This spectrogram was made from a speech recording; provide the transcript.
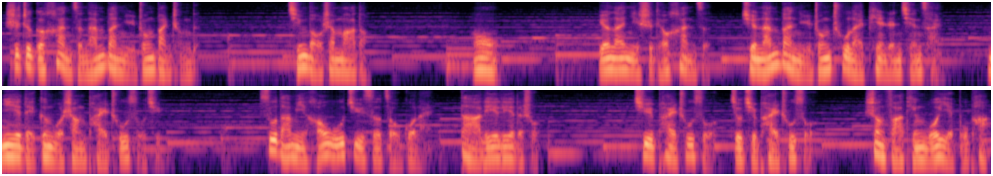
是这个汉子男扮女装扮成的。秦宝善骂道：“哦，原来你是条汉子，却男扮女装出来骗人钱财，你也得跟我上派出所去。”苏达米毫无惧色走过来，大咧咧地说：“去派出所就去派出所，上法庭我也不怕。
